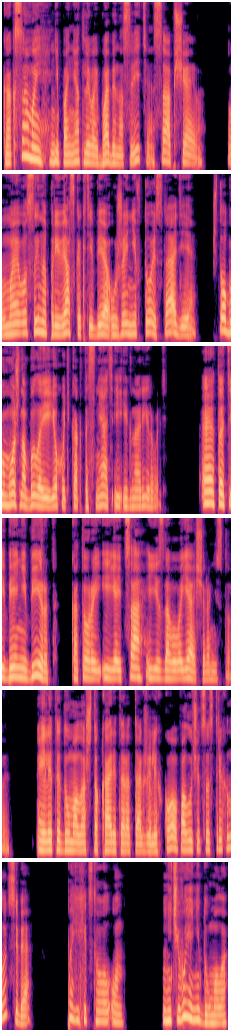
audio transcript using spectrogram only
Как самой непонятливой бабе на свете сообщаю, у моего сына привязка к тебе уже не в той стадии, чтобы можно было ее хоть как-то снять и игнорировать. Это тебе не Бирд, который и яйца, и ездового ящера не стоит. Или ты думала, что Каритера так же легко получится стряхнуть себя?» Поехидствовал он. «Ничего я не думала».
